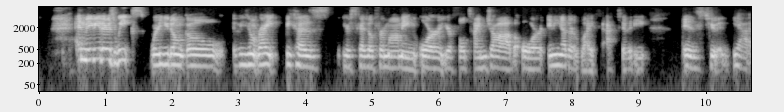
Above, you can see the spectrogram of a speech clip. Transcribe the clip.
and maybe there's weeks where you don't go, you don't write because you're scheduled for momming or your full-time job or any other life activity is to yeah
